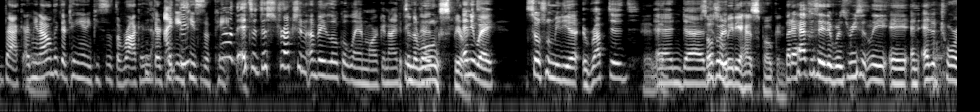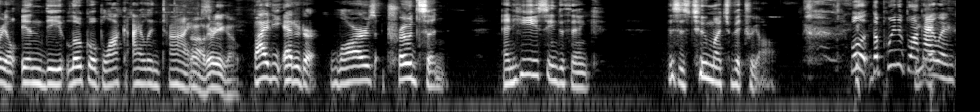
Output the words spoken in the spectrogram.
back. I mean, I don't think they're taking any pieces of the rock. I think they're taking think- pieces of paint. No, it's a destruction of a local landmark, and I It's think in the that- wrong spirit. Anyway, social media erupted, and, And- and uh, social was- media has spoken. But I have to say, there was recently a an editorial in the local Block Island Times. oh, there you go. by the editor, Lars Trodson. And he seemed to think this is too much vitriol. Well, the point of Block Yeah. Island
